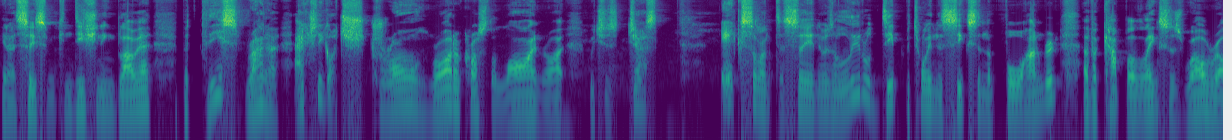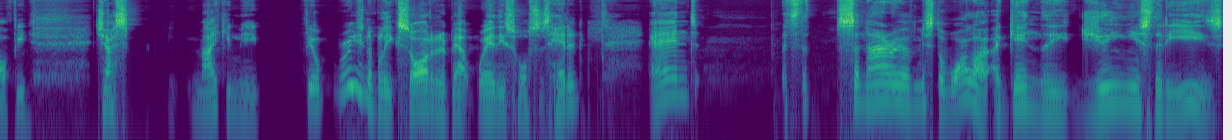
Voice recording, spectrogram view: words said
you know, see some conditioning blowout. But this runner actually got strong right across the line, right, which is just excellent to see. And there was a little dip between the six and the 400 of a couple of lengths as well, Ralphie, just making me feel reasonably excited about where this horse is headed. And it's the scenario of Mr. Waller. Again, the genius that he is.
